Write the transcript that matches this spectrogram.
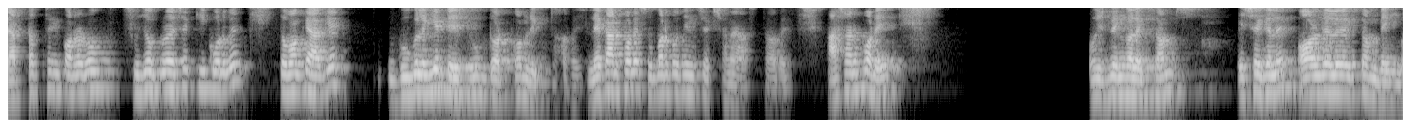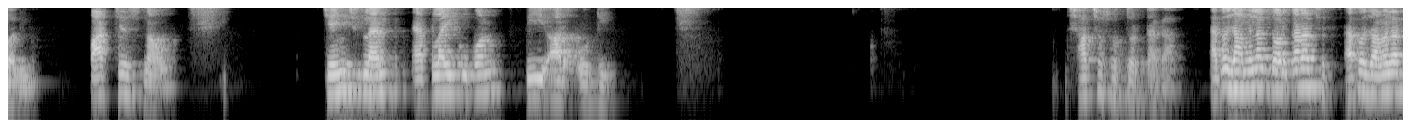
ল্যাপটপ থেকে করারও সুযোগ রয়েছে। কি করবে? তোমাকে আগে গুগলে গিয়ে টেক্সটবুক ডট কম লিখতে হবে। লেখার পরে সুপার কোচিং সেকশনে আসতে হবে। আসার পরে ওয়েস্ট বেঙ্গল এক্সামস এসে গেলে all railway exam Bengali purchase now change plan apply coupon P R OT সাতশো সত্তর টাকা। এত ঝামেলার দরকার আছে? এত ঝামেলার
